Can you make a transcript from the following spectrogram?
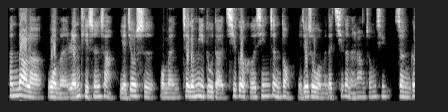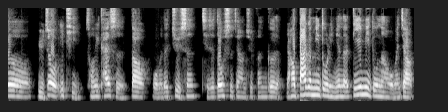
分到了我们人体身上，也就是我们这个密度的七个核心振动，也就是我们的七个能量中心，整个宇宙一体从一开始到我们的具身，其实都是这样去分割的。然后八个密度里面的第一密度呢，我们叫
